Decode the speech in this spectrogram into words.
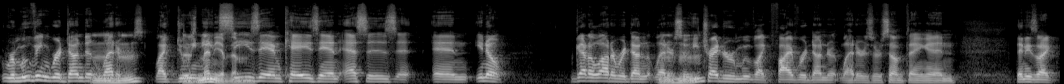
removing redundant letters, like do Mm-hmm. There's we many need of them. C's and K's and S's, and, and you know, we got a lot of redundant letters. Mm-hmm. So he tried to remove like five redundant letters or something, and then he's like,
